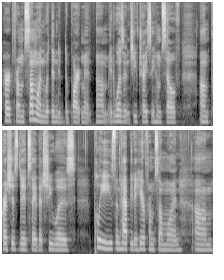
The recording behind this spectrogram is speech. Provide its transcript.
heard from someone within the department. Um, it wasn't Chief Tracy himself. Um, Precious did say that she was pleased and happy to hear from someone, um,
